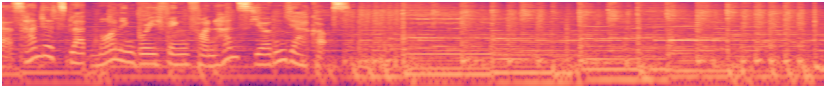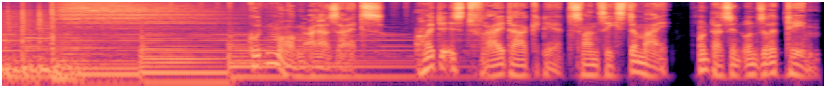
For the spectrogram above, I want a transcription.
Das Handelsblatt Morning Briefing von Hans-Jürgen Jakobs Guten Morgen allerseits. Heute ist Freitag, der 20. Mai. Und das sind unsere Themen.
